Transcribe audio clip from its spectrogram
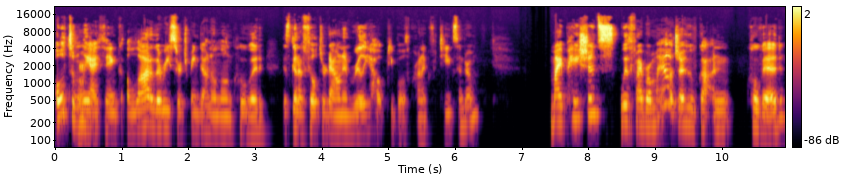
ultimately, mm-hmm. I think a lot of the research being done on long COVID is going to filter down and really help people with chronic fatigue syndrome. My patients with fibromyalgia who've gotten COVID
